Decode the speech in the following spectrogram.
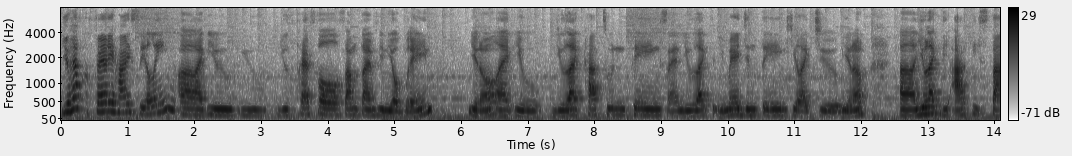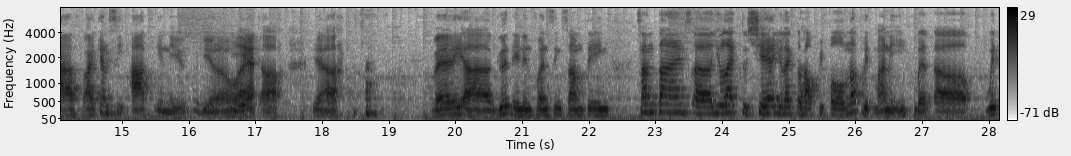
you have a very high ceiling. Uh, like you, you, you travel sometimes in your brain. You know, like you, you like cartoon things and you like to imagine things. You like to, you know, uh, you like the arty stuff. I can see art in you. You know, Yeah. like, uh, yeah. very uh, good in influencing something. Sometimes uh, you like to share, you like to help people, not with money, but uh, with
